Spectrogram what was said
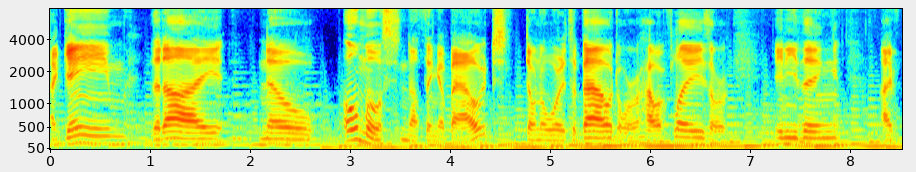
A game that I know almost nothing about. Don't know what it's about, or how it plays, or anything. I've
